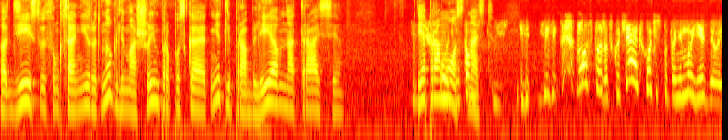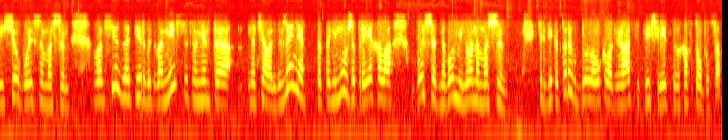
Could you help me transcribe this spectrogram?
э, действует, функционирует? Много ли машин пропускает? Нет ли проблем на трассе? Я про Ой, мост, ну, Настя. Мост тоже скучает, хочет, чтобы по нему ездило еще больше машин. Вообще за первые два месяца с момента начала движения по, по нему уже проехало больше одного миллиона машин, среди которых было около 12 тысяч рейсовых автобусов.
